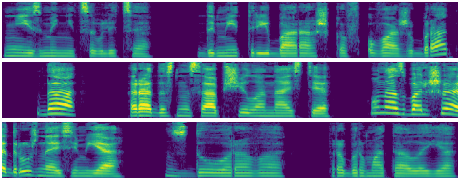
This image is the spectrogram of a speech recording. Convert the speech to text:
не измениться в лице. «Дмитрий Барашков ваш брат?» «Да», — радостно сообщила Настя. «У нас большая дружная семья». «Здорово», — пробормотала я.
